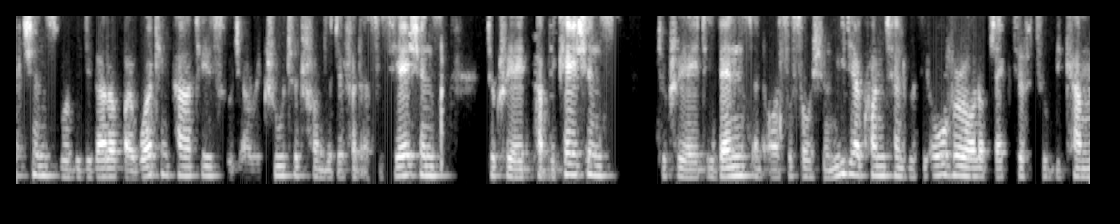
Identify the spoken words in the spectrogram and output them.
actions will be developed by working parties, which are recruited from the different associations to create publications, to create events and also social media content with the overall objective to become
